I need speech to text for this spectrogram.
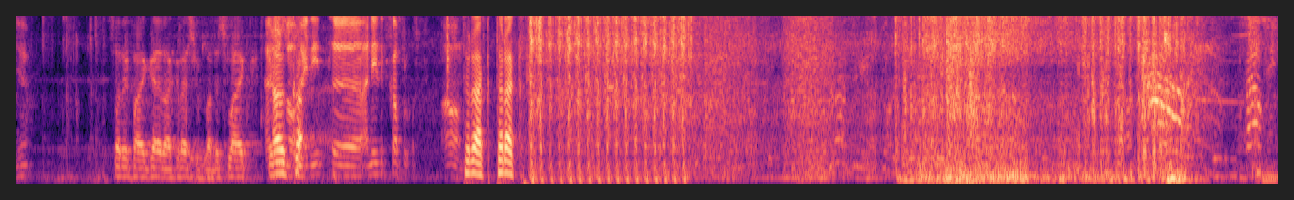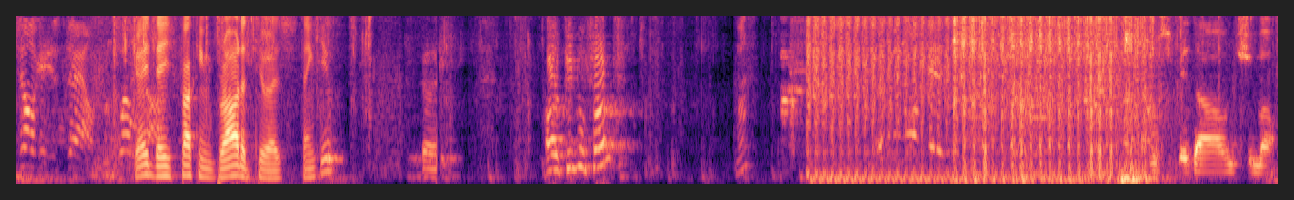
Yeah. Sorry if I get aggressive, but it's like I don't Oh, know. I need uh, I need a couple. Of, oh, Turak, Turak. Bounty target is down. Well Okay, they fucking brought it to us. Thank you. oh, people front. what? Je me suis fait down, je suis mort.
